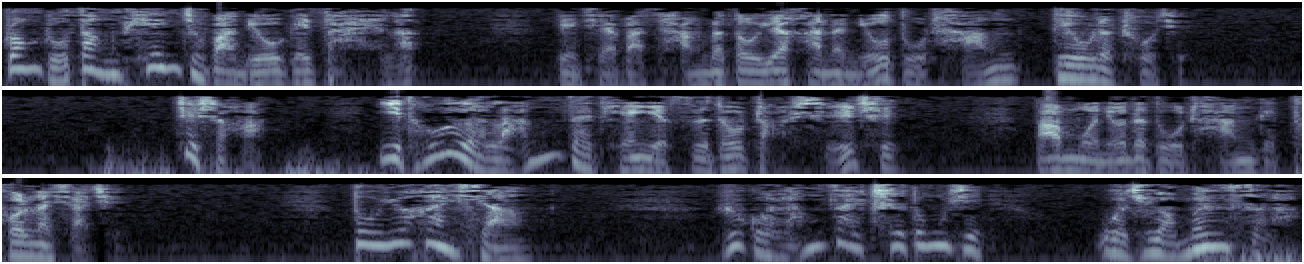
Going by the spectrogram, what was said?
庄主当天就把牛给宰了，并且把藏着窦约翰的牛肚肠丢了出去。这时候，一头饿狼在田野四周找食吃，把母牛的肚肠给吞了下去。窦约翰想，如果狼再吃东西，我就要闷死了。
